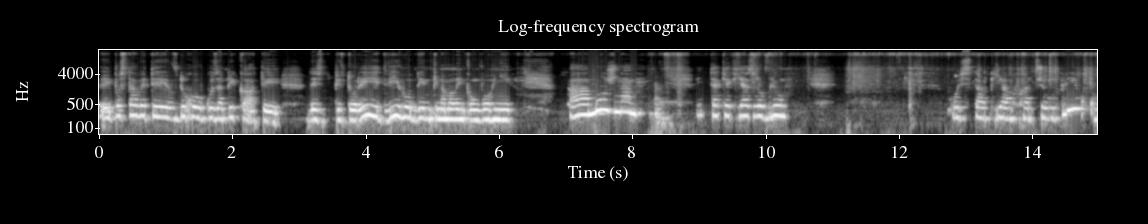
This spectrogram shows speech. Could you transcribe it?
і поставити в духовку запікати десь півтори-дві годинки на маленькому вогні. А можна, так як я зроблю, ось так я в харчову плівку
